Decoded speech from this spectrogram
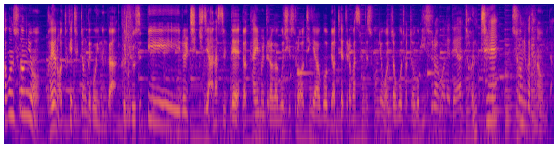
학원 수강료 과연 어떻게 측정되고 있는가? 그 교습비를 지키지 않았을 때 몇 타임을 들어가고 시술을 어떻게 하고 몇 회 들어갔을 때 수강료가 어쩌고 저쩌고 미술학원에 대한 전체 수강료가 다 나옵니다.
